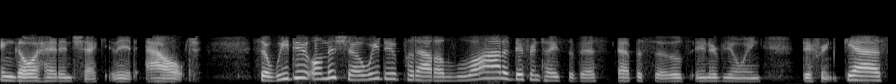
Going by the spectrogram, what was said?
and go ahead and check it out. So we do on this show, we do put out a lot of different types of episodes, interviewing different guests,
